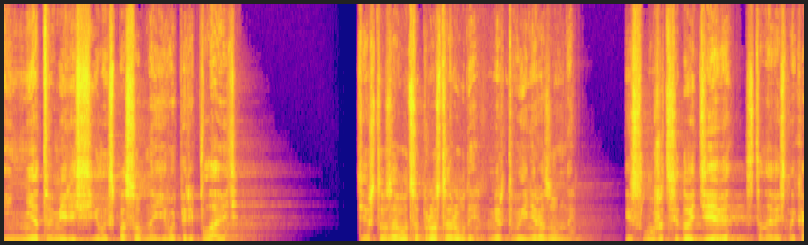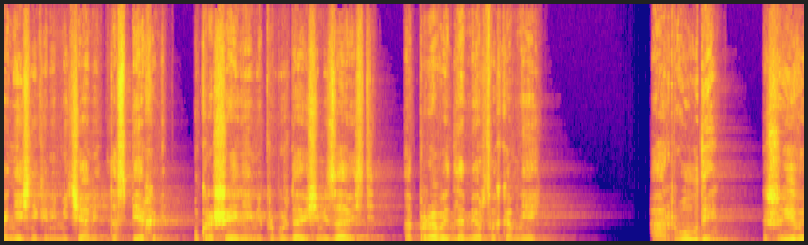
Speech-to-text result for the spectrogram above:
и нет в мире силы, способной его переплавить. Те, что зовутся просто руды, мертвы и неразумны, и служат седой деве, становясь наконечниками, мечами, доспехами украшениями, пробуждающими зависть, оправой для мертвых камней. А руды живы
